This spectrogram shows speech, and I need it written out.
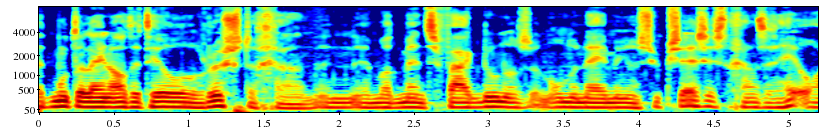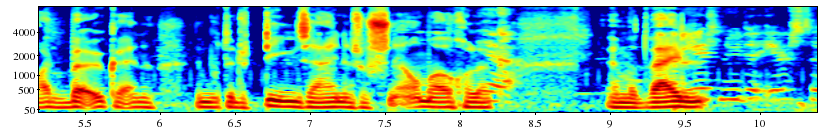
Het moet alleen altijd heel rustig gaan. En, en wat mensen vaak doen als een onderneming een succes is, dan gaan ze heel hard beuken. En dan moeten er tien zijn en zo snel mogelijk. Ja. En wat wij. Hier is nu de eerste...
